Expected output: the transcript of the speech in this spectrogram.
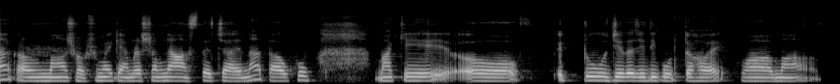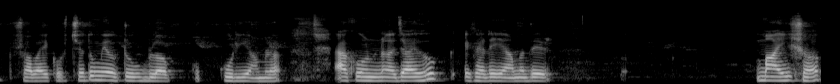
না, কারণ মা সবসময় ক্যামেরার সামনে আসতে চায় না। তাও খুব মাকে একটু জেদাজেদি করতে হয়। মা মা সবাই করছে, তুমিও একটু ব্লগ করি আমরা। এখন যাই হোক, এখানে আমাদের মাই সব।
